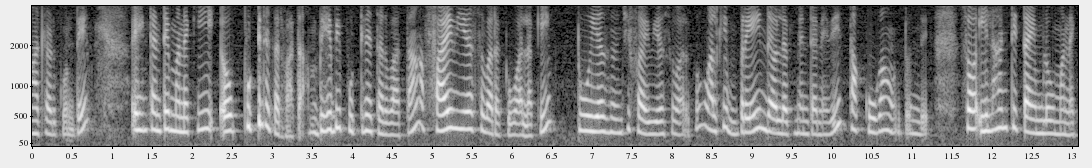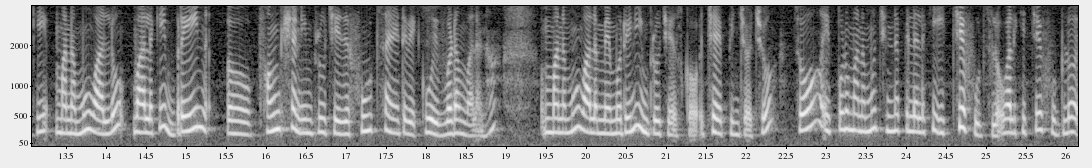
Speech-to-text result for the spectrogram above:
మాట్లాడుకుంటే ఏంటంటే మనకి పుట్టిన తర్వాత బేబీ పుట్టిన తర్వాత ఫైవ్ ఇయర్స్ వరకు వాళ్ళకి టూ ఇయర్స్ నుంచి ఫైవ్ ఇయర్స్ వరకు వాళ్ళకి బ్రెయిన్ డెవలప్మెంట్ అనేది తక్కువగా ఉంటుంది. సో ఇలాంటి టైంలో మనకి మనము వాళ్ళు వాళ్ళకి బ్రెయిన్ ఫంక్షన్ ఇంప్రూవ్ చేసే ఫుడ్స్ అనేటివి ఎక్కువ ఇవ్వడం వలన మనము వాళ్ళ మెమొరీని ఇంప్రూవ్ చేసుకో చేపించవచ్చు సో ఇప్పుడు మనము చిన్నపిల్లలకి ఇచ్చే ఫుడ్స్లో వాళ్ళకి ఇచ్చే ఫుడ్లో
